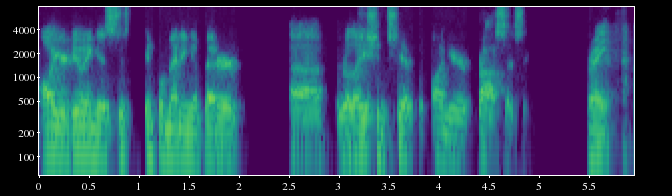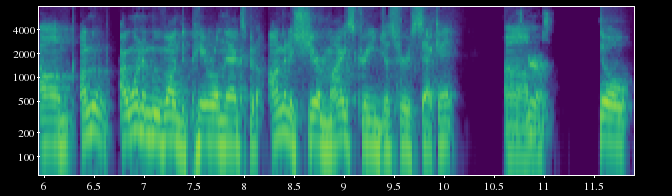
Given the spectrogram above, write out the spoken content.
All you're doing is just implementing a better uh, relationship on your processing. Right. Um, I'm gonna, I want to move on to payroll next, but I'm going to share my screen just for a second. Um, Sure. So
